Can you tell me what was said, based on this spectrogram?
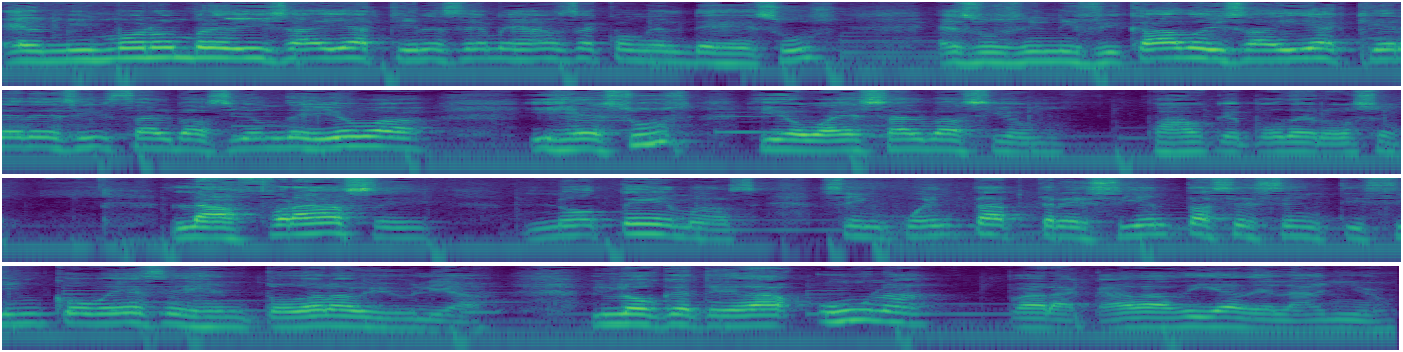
El mismo nombre de Isaías tiene semejanza con el de Jesús. En su significado, Isaías quiere decir salvación de Jehová y Jesús, Jehová es salvación. ¡Wow, qué poderoso! La frase no temas se encuentra 365 veces en toda la Biblia, lo que te da una para cada día del año.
